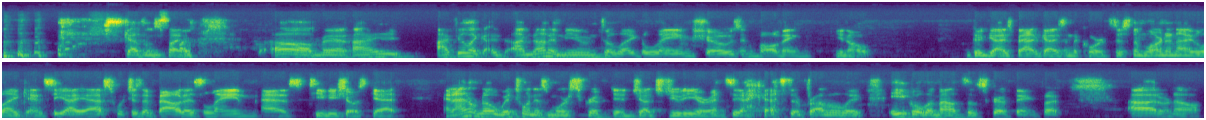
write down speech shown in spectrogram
she's got some spice. Oh man, I I feel like I'm not immune to like lame shows involving you know good guys, bad guys in the court system. Lauren and I like NCIS, which is about as lame as TV shows get. And I don't know which one is more scripted, Judge Judy or NCIS. They're probably equal amounts of scripting, but I don't know.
